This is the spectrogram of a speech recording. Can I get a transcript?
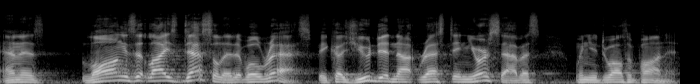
And as long as it lies desolate, it will rest, because you did not rest in your Sabbaths when you dwelt upon it.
